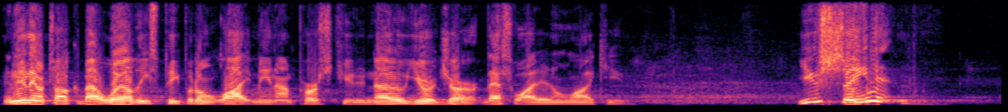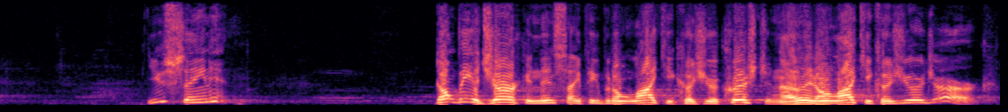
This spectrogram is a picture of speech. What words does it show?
And then they'll talk about, well, these people don't like me and I'm persecuted. No, you're a jerk. That's why they don't like you. You've seen it. You've seen it. Don't be a jerk and then say people don't like you because you're a Christian. No, they don't like you because you're a jerk.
